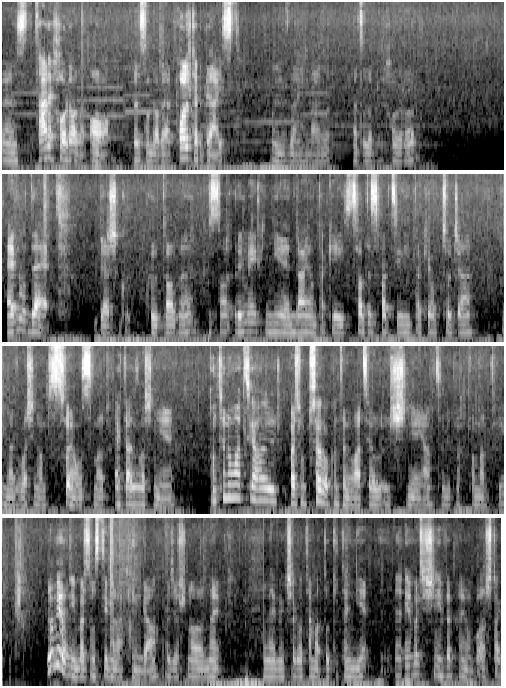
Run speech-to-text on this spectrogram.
e, stare horrory, o, które są dobre, Poltergeist, moim zdaniem bardzo, bardzo dobry horror. Evil Dead, też ku- kultowy. Są, remake nie dają takiej satysfakcji i takiego odczucia i nawet właśnie nam psują smak. Jak teraz właśnie kontynuacja, powiedzmy pseudo-kontynuacja Śnieja, co mnie trochę pomartwi. Lubię uniwersum Stephena Kinga, chociaż no naj, największego tematu tutaj nie, najbardziej się nie wypełnią, bo aż tak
